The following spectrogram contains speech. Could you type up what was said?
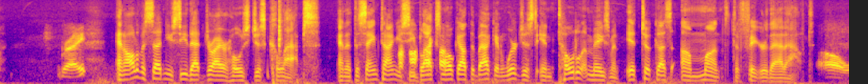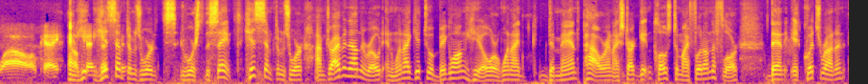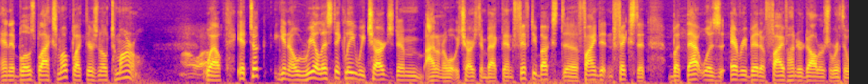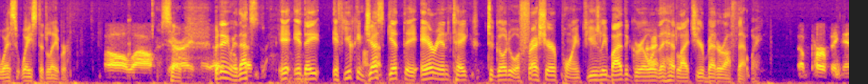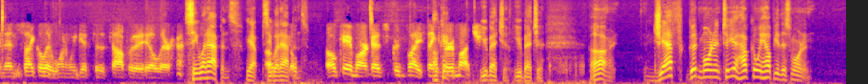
Right. And all of a sudden, you see that dryer hose just collapse. And at the same time, you see black smoke out the back, and we're just in total amazement. It took us a month to figure that out. Oh wow. Okay. And okay. that's his good. symptoms were were the same. His symptoms were I'm driving down the road, and when I get to a big long hill, or when I demand power and I start getting close to my foot on the floor, then it quits running and it blows black smoke like there's no tomorrow. Well, it took, you know, realistically, we charged him, I don't know what we charged him back then, 50 bucks to find it and fixed it, but that was every bit of $500 worth of waste, wasted labor. Oh wow. So, yeah, right. but anyway, that's it, it, they. If you can just get the air intake to go to a fresh air point, usually by the grill or the headlights, you're better off that way. Uh, perfect. And then cycle it when we get to the top of the hill there. See what happens. Yep. See what happens. Okay, Mark. That's good advice. Thank okay. you very much. You betcha. You betcha. All right, Jeff. Good morning to you. How can we help you this morning?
